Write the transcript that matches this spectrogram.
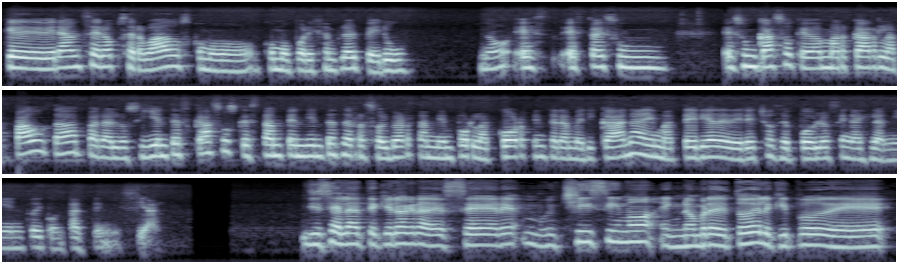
que deberán ser observados como, como por ejemplo el Perú, ¿no? Es, esto es un, es un caso que va a marcar la pauta para los siguientes casos que están pendientes de resolver también por la Corte Interamericana en materia de derechos de pueblos en aislamiento y contacto inicial. Gisela, te quiero agradecer muchísimo en nombre de todo el equipo de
